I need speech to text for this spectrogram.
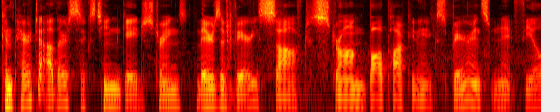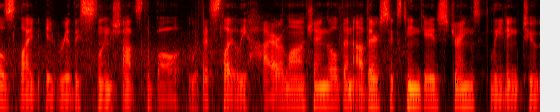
Compared to other 16 gauge strings, there's a very soft, strong ball pocketing experience, and it feels like it really slingshots the ball with a slightly higher launch angle than other 16 gauge strings, leading to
